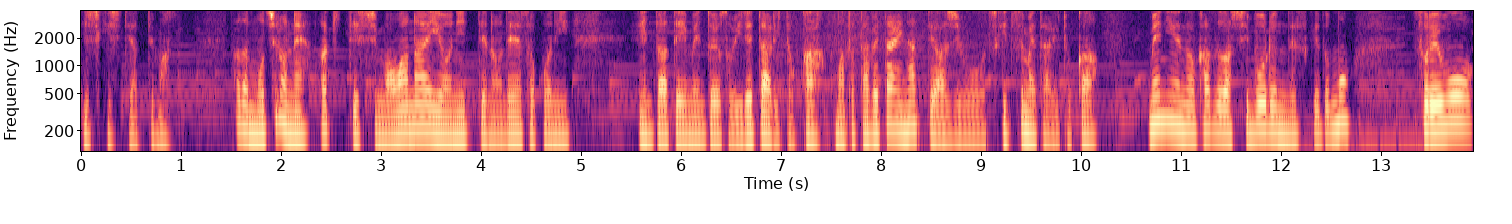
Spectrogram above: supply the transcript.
意識してやってます。ただもちろんね飽きてしまわないようにってのでそこにエンターテインメント要素を入れたりとかまた食べたいなっていう味を突き詰めたりとかメニューの数は絞るんですけどもそれを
